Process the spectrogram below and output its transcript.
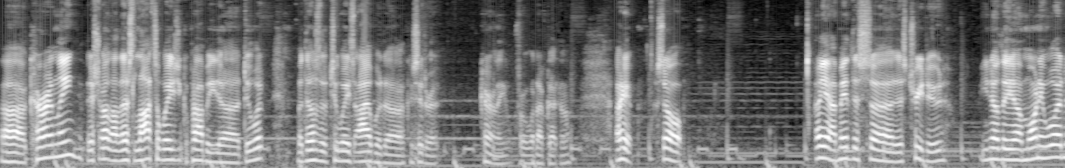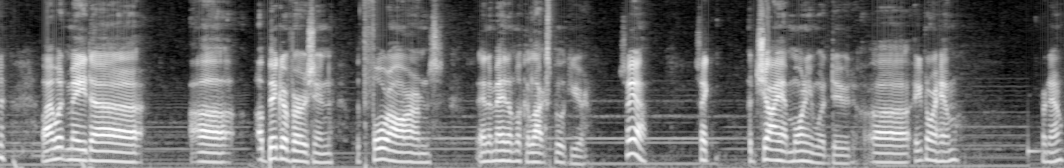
Uh, currently, there's uh, there's lots of ways you could probably uh, do it, but those are the two ways I would uh, consider it currently for what I've got. Okay, so oh yeah, I made this uh, this tree dude. You know the Mourning Wood? Well, I went made a bigger version with four arms, and it made him look a lot spookier. So yeah, it's like a giant Mourning Wood dude. Uh, ignore him for now.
